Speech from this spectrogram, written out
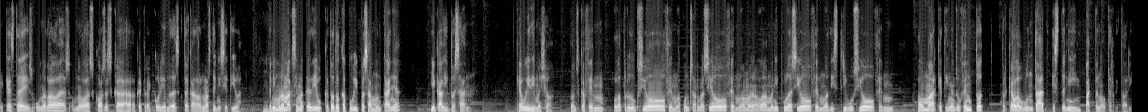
Aquesta és una de les, una de les coses que, que crec que hauríem de destacar de la nostra iniciativa. Mm. Tenim una màxima que diu que tot el que pugui passar a muntanya i acabi passant. Què vull dir amb això? doncs que fem la producció, fem la conservació, fem la, la manipulació, fem la distribució, fem el màrqueting, ens ho fem tot, perquè la voluntat és tenir impacte en el territori.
